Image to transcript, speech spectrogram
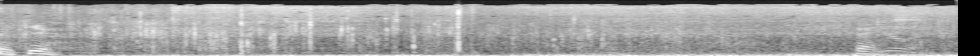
Thank you. Thanks.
